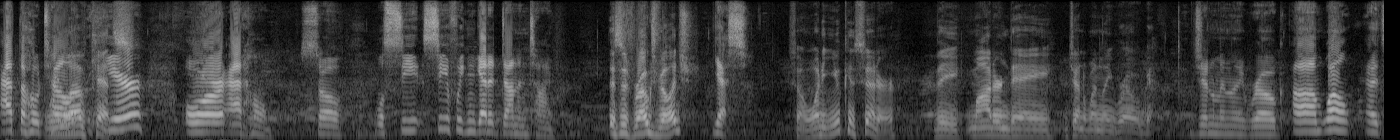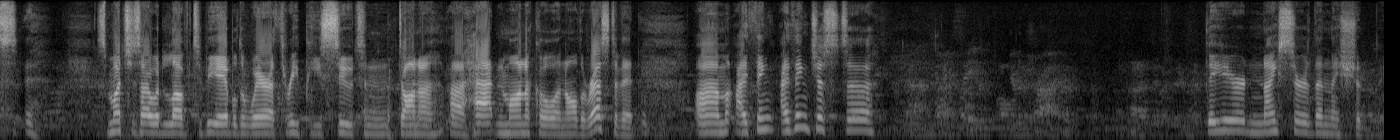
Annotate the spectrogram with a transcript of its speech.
at the hotel here or at home. So we'll see see if we can get it done in time. This is Rogues Village. Yes. So, what do you consider the modern day gentlemanly rogue? gentlemanly rogue. Um, well, it's as much as I would love to be able to wear a three-piece suit and don a, a hat and monocle and all the rest of it. Um, I think I think just uh, they're nicer than they should be.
